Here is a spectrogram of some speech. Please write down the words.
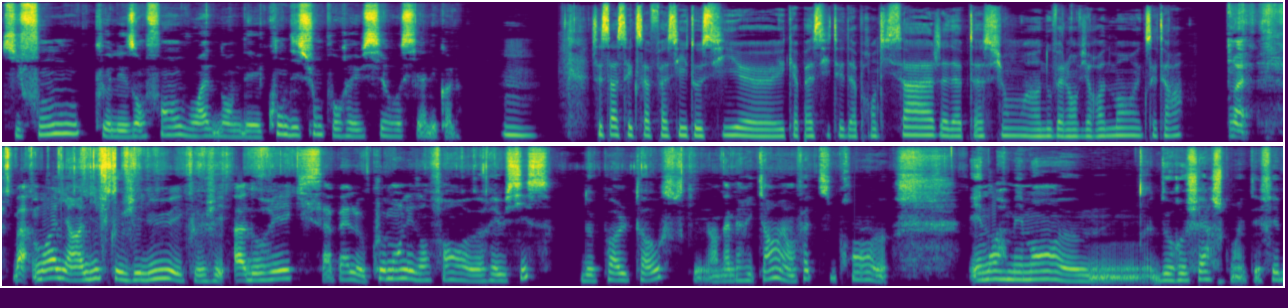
qui font que les enfants vont être dans des conditions pour réussir aussi à l'école. Mmh. C'est ça, c'est que ça facilite aussi euh, les capacités d'apprentissage, d'adaptation à un nouvel environnement, etc. Ouais. Bah moi, il y a un livre que j'ai lu et que j'ai adoré qui s'appelle Comment les enfants euh, réussissent de Paul Toth, qui est un Américain et en fait qui prend euh, énormément de recherches qui ont été faites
